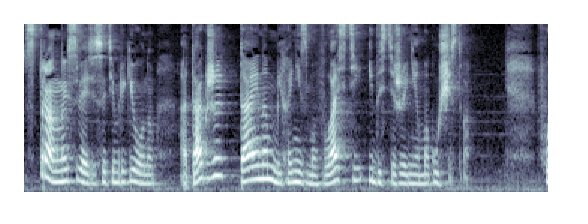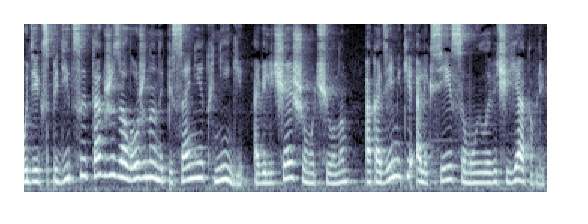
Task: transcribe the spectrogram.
странной связи с этим регионом, а также тайнам механизмов власти и достижения могущества. В ходе экспедиции также заложено написание книги о величайшем ученом, академике Алексее Самуиловиче Яковлеве,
